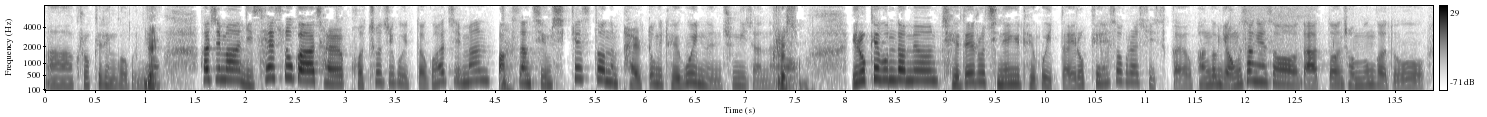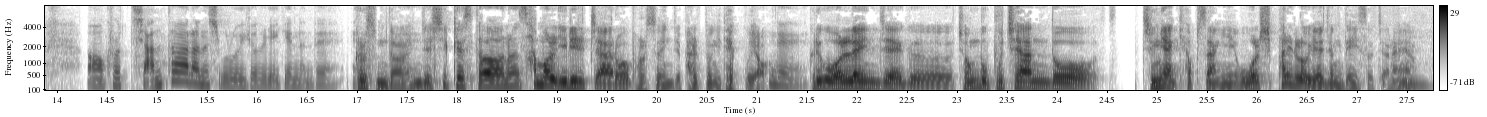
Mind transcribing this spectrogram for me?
아 그렇게 된 거군요. 네. 하지만 이 세수가 잘 걷혀지고 있다고 하지만 막상 네. 지금 sequester는 발동이 되고 있는 중이잖아요. 그렇습니다. 이렇게 본다면 제대로 진행이 되고 있다 이렇게 해석을 할 수 있을까요? 방금 영상에서 나왔던 전문가도 어, 그렇지 않다라는 식으로 의견을 얘기했는데. 네. 그렇습니다. 네. 이제 sequester는 3월 1일자로 벌써 이제 발동이 됐고요. 네. 그리고 원래 이제 그 정부 부채 한도 증액 협상이 5월 18일로 예정돼 있었잖아요. 음.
